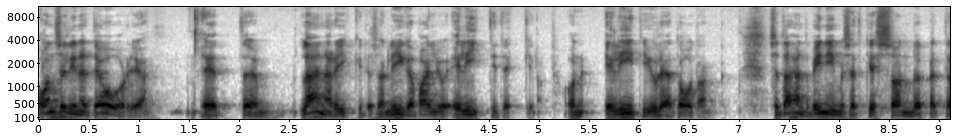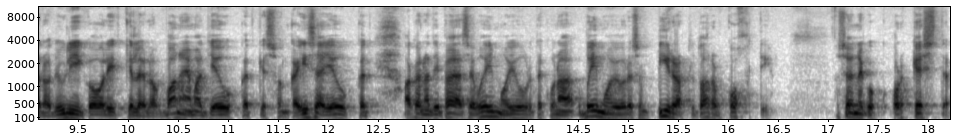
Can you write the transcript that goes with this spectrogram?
on selline teooria et ähm, lääneriikides on liiga palju eliiti tekkinud, on eliidi ületoodang. See tähendab inimesed, kes on lõpetanud ülikoolid, kellel on vanemad jõukad, kes on ka ise jõukad, aga nad ei pääse võimu juurde, kuna võimu juures on piiratud arv kohti. see on nagu orkester,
